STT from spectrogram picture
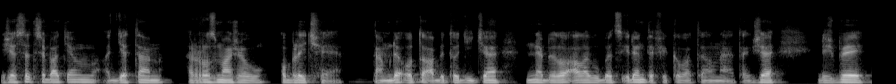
že se třeba těm dětem rozmažou obličeje. Tam jde o to, aby to dítě nebylo ale vůbec identifikovatelné. Takže když by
